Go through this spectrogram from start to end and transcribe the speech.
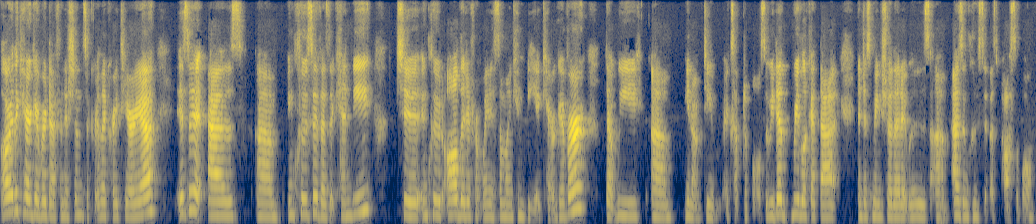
are the caregiver definitions, the criteria, is it as um, inclusive as it can be to include all the different ways someone can be a caregiver that we um, you know deem acceptable. So we did relook at that and just make sure that it was um, as inclusive as possible.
